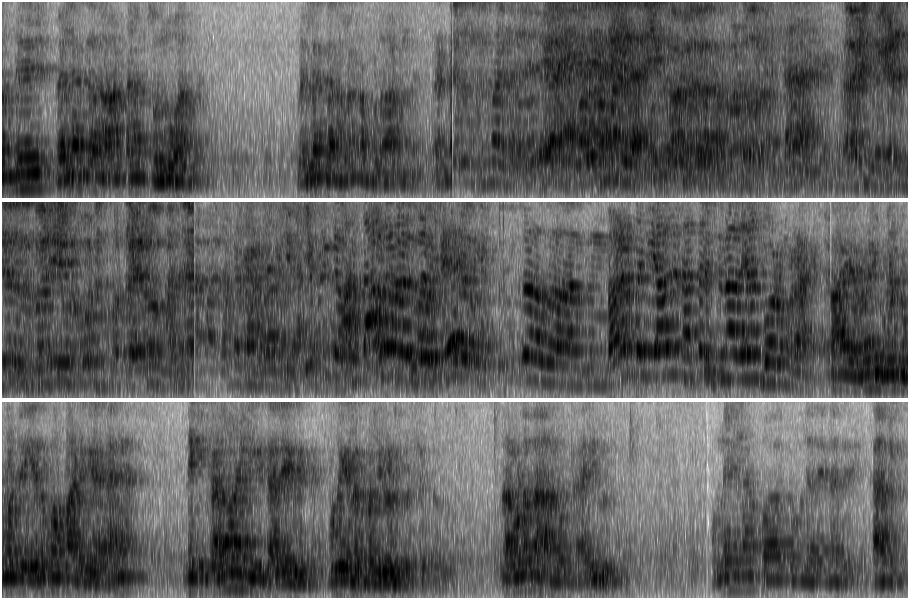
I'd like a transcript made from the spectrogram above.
வந்து வெள்ளைக்காரன் ஆண்டான்னு சொல்லுவாங்க. வெள்ளைக்காரன்லாம் நம்மள ஆடல. ரெண்டு வளர்மதியாவது நத்த விஸ்வநாதையாவது போடுறாங்க ஆயிரம் ரூபாய்க்கு ஓட்டு போட்ட எரும மாடுங்க இன்னைக்கு கடன் வாங்கிக்கிட்டு அலையுதுங்க பிள்ளைகளை பள்ளிக்கூடத்தில் சேர்த்தது. அவ்வளவுதான் அவங்க அறிவு. பிள்ளைகள்லாம் பார்க்க முடியாது என்னது? காமிக்ஸ்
